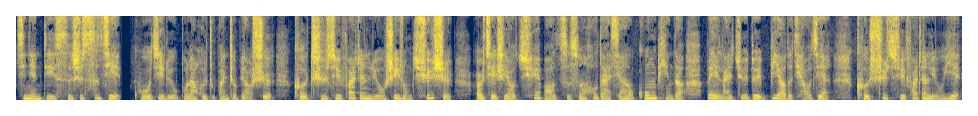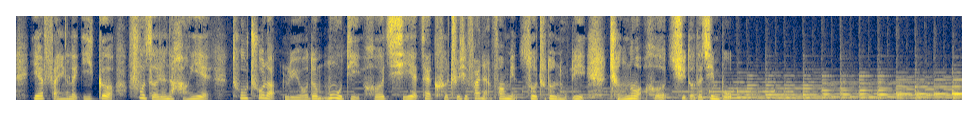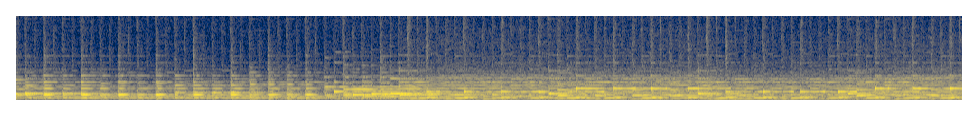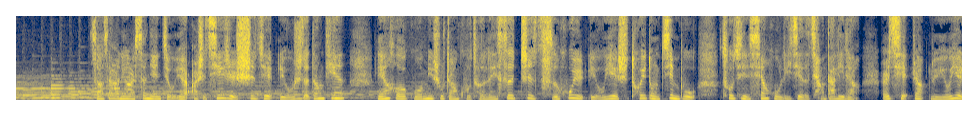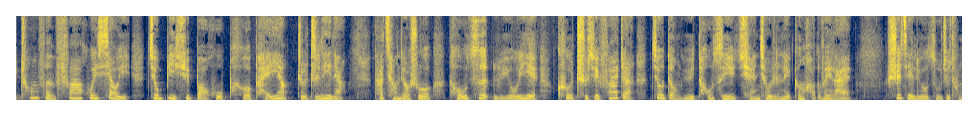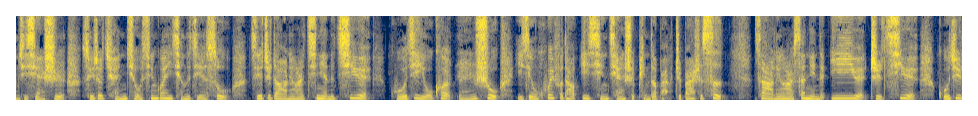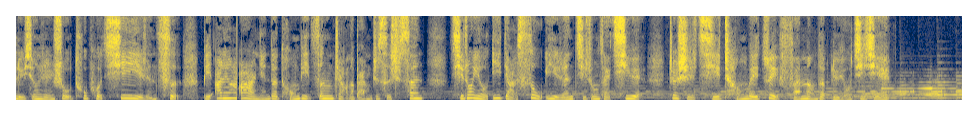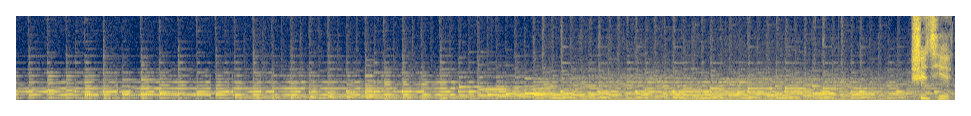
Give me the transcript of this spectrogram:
今年第四十四届。国际旅游博览会主办者表示，可持续发展旅游是一种趋势，而且是要确保子孙后代享有公平的未来绝对必要的条件。可持续发展旅游业也反映了一个负责任的行业，突出了旅游的目的和企业在可持续发展方面做出的努力、承诺和取得的进步。在二零二三年九月二十七日世界旅游日的当天，联合国秘书长古特雷斯致辞呼吁，旅游业是推动进步、促进相互理解的强大力量，而且让旅游业充分发挥效益，就必须保护和培养这支力量。他强调说，投资旅游业可持续发展，就等于投资于全球人类更好的未来。世界旅游组织统计显示，随着全球新冠疫情的结束，截止到二零二七年的七月，国际游客人数已经恢复到疫情前水平的百分之八十四。在二零二三年的一月至七月，国际旅行人数突破七亿人次，比二零二二年的同比增长了百分之四十三。其中有一点四五亿人集中在七月，这使其成为最繁忙的旅游季节。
